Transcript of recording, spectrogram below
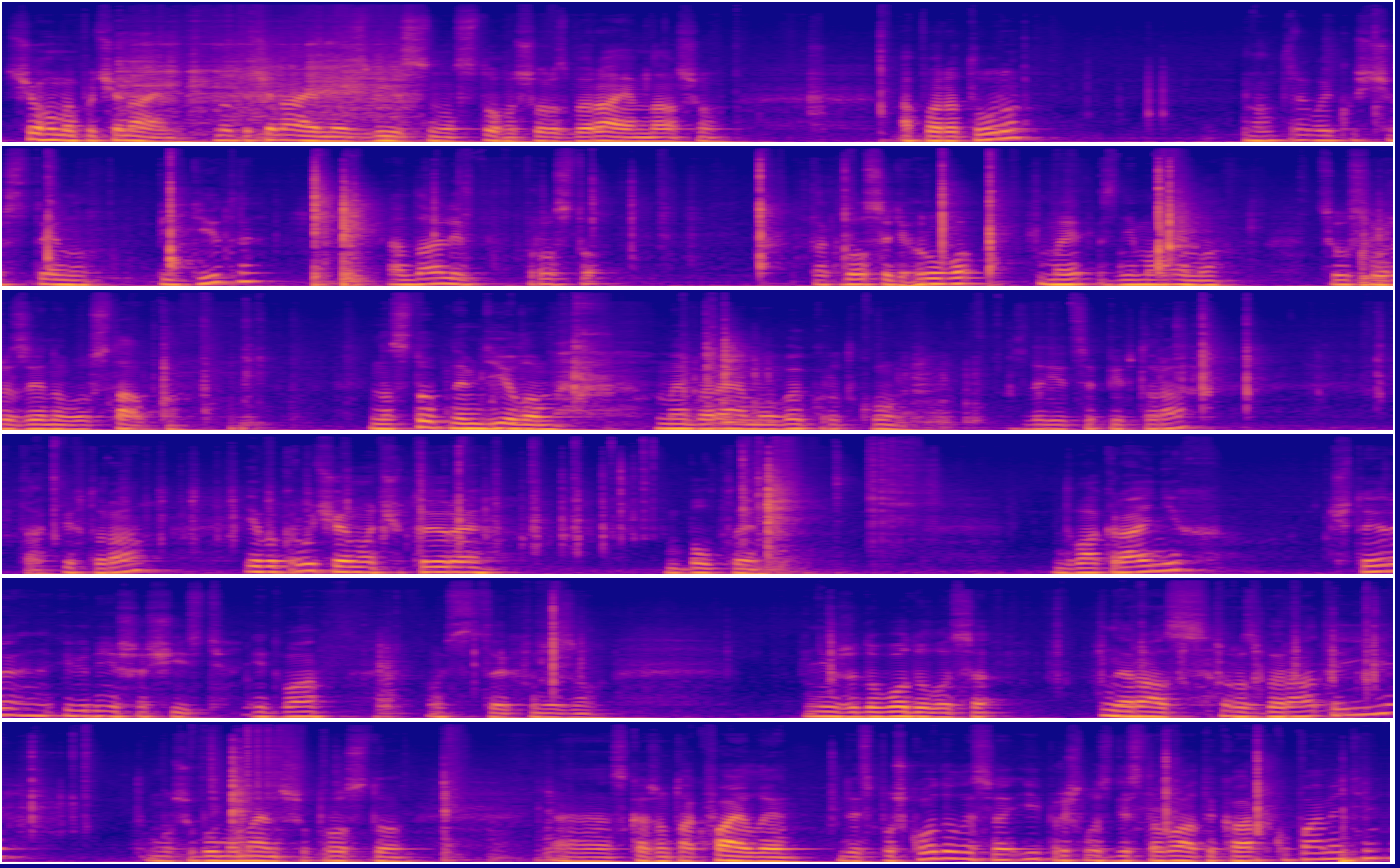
З чого ми починаємо? Ми починаємо, звісно, з того, що розбираємо нашу апаратуру. Нам треба якусь частину піддіти, а далі просто так досить грубо ми знімаємо цю всю резинову вставку. Наступним ділом ми беремо викрутку, здається, півтора. Так, півтора. І викручуємо 4 болти. Два крайніх, 4 і вірніше 6. І два ось цих внизу. Мені вже доводилося не раз розбирати її, тому що був момент, що просто, е, скажімо так, файли десь пошкодилися і прийшлось діставати картку пам'яті,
